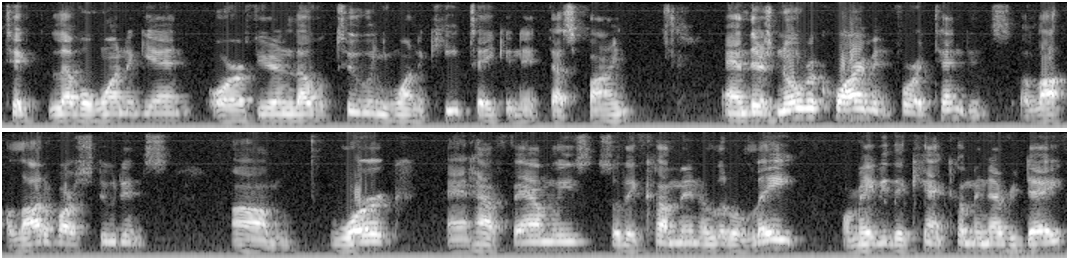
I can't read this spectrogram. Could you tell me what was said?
take level one again. Or if you're in level two and you want to keep taking it, that's fine. And there's no requirement for attendance. A lot, a lot of our students um, work and have families, so they come in a little late, or maybe they can't come in every day.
